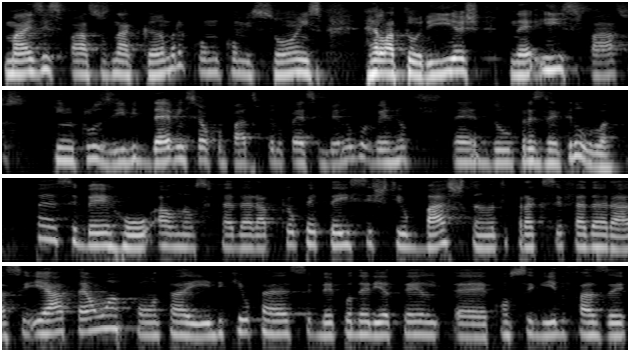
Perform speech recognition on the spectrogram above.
mais espaços na Câmara, como comissões, relatorias né, e espaços que, inclusive, devem ser ocupados pelo PSB no governo né, do presidente Lula. PSB errou ao não se federar, porque o PT insistiu bastante para que se federasse, e há até uma conta aí de que o PSB poderia ter é, conseguido fazer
